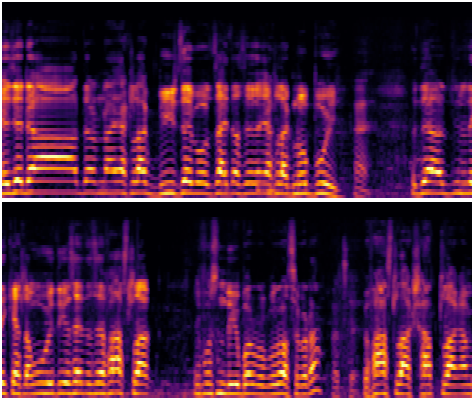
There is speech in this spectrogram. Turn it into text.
এই যেটা ধর না এক লাখ বিশ যাইব যাইতেছে এক লাখ নব্বই। হ্যাঁ। দেখে আসলাম ওই দিকে চাইতেছে পাঁচ লাখ। এই পশ্চিম দিকে বড় বড় গরু আছে কটা? আচ্ছা। পাঁচ লাখ সাত লাখ আমি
